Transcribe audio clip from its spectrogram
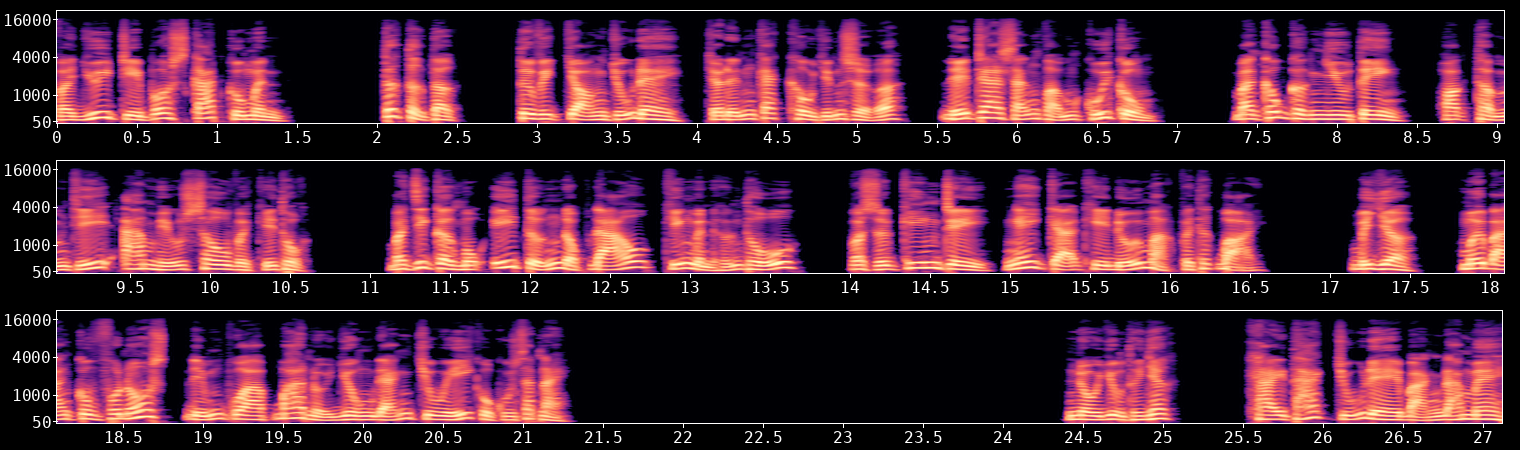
và duy trì postcard của mình. Tất tần tật, từ việc chọn chủ đề cho đến các khâu chỉnh sửa để ra sản phẩm cuối cùng. Bạn không cần nhiều tiền hoặc thậm chí am hiểu sâu về kỹ thuật. Bạn chỉ cần một ý tưởng độc đáo khiến mình hứng thú và sự kiên trì ngay cả khi đối mặt với thất bại. Bây giờ, mời bạn cùng Phonos điểm qua ba nội dung đáng chú ý của cuốn sách này. Nội dung thứ nhất, khai thác chủ đề bạn đam mê.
